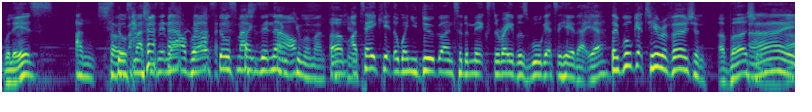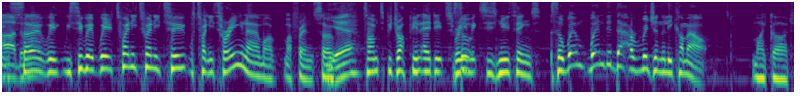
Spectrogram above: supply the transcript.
Well, it is. And so Still smashes it now, bro. Still smashes Thank- it now. Thank you, my man. Thank um, you. I take it that when you do go into the mix, the ravers will get to hear that, yeah? They will get to hear a version. A version. Aye. Ah, so we, we see we're, we're 2022, 23 now, my, my friend. So Yeah. time to be dropping edits, So- remixes, new things. So when when did that originally come out? My God.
